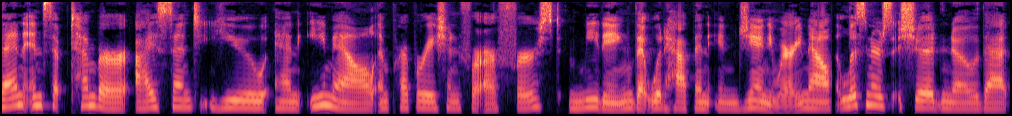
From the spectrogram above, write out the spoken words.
Then in September, I sent you an email in preparation for our first meeting that would happen in January. Now, listeners should know that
